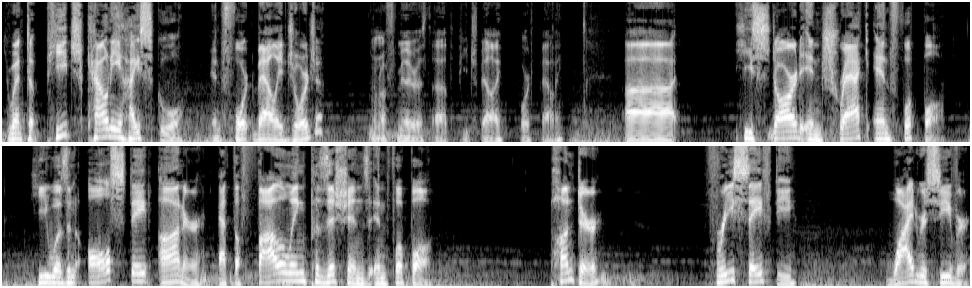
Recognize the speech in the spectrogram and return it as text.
He went to Peach County High School in Fort Valley, Georgia. I don't know if familiar with uh, the Peach Valley, Fort Valley. Uh, he starred in track and football. He was an all state honor at the following positions in football punter, free safety, wide receiver.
